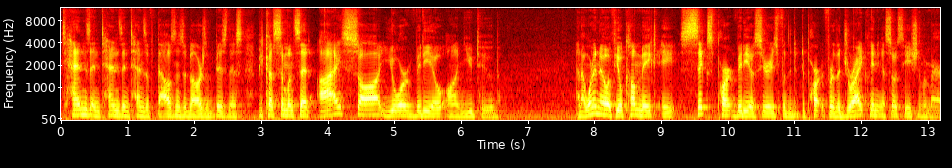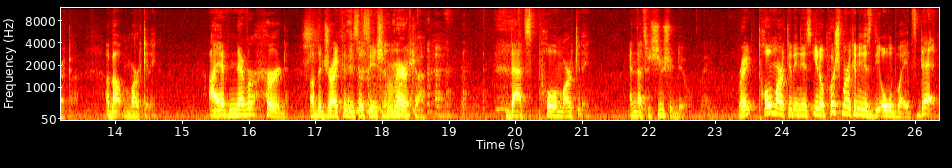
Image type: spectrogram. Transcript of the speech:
tens and tens and tens of thousands of dollars of business because someone said, "I saw your video on YouTube." And I want to know if you'll come make a six-part video series for the Depart- for the Dry Cleaning Association of America about marketing. I have never heard of the Dry Cleaning Association of America. That's pull marketing. And that's what you should do. Right? Pull marketing is, you know, push marketing is the old way. It's dead.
